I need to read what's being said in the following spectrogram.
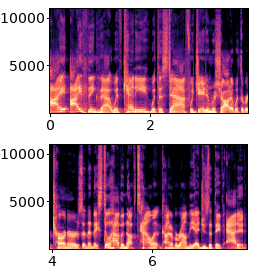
I I think that with Kenny, with the staff, with Jaden Rashada, with the returners, and then they still have enough talent kind of around the edges that they've added.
